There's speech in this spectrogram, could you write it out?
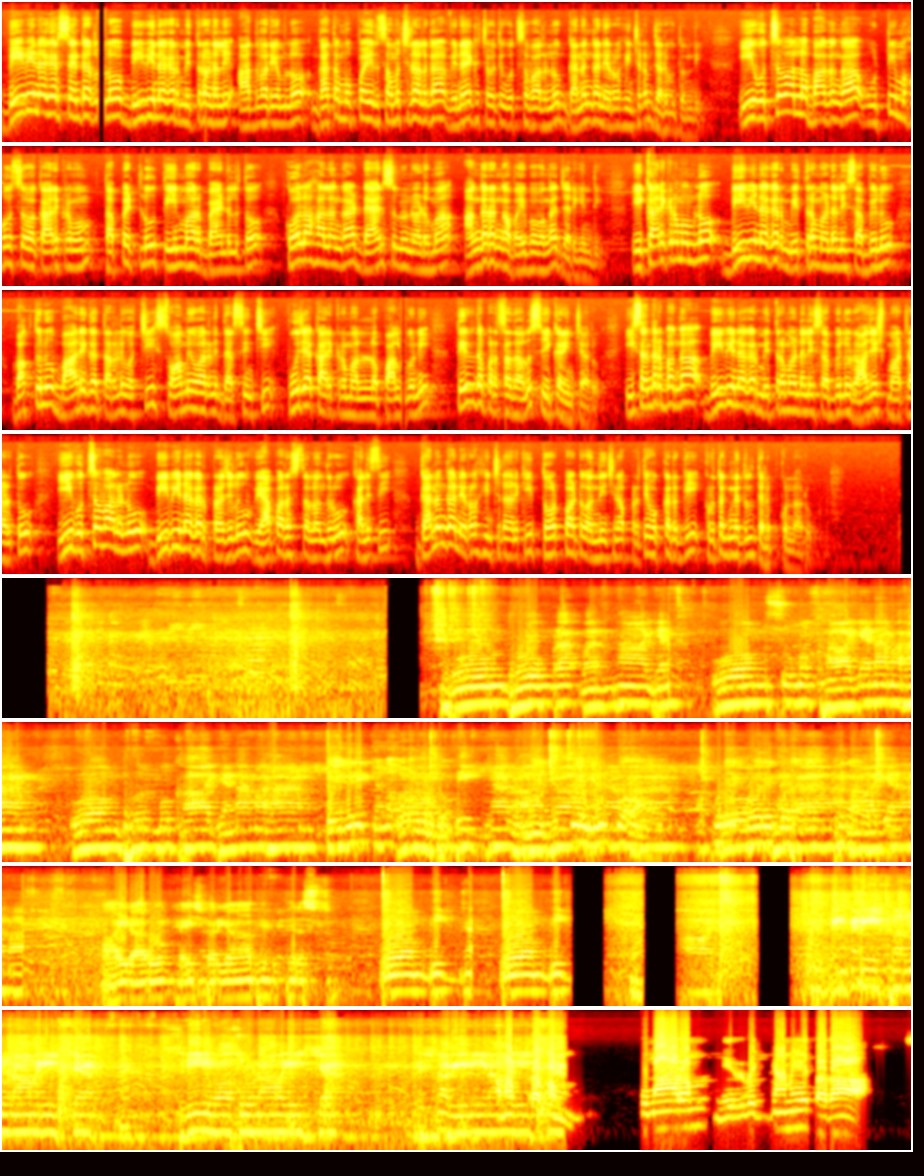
BV Nagar సెంటర్లో BV Nagar మిత్రమండలి ఆధ్వర్యంలో గత ముప్పై ఐదు సంవత్సరాలుగా వినాయక చవితి ఉత్సవాలను ఘనంగా నిర్వహించడం జరుగుతుంది. ఈ ఉత్సవాల్లో భాగంగా ఉట్టి మహోత్సవ కార్యక్రమం తప్పెట్లు తీన్మార్ బ్యాండులతో కోలాహలంగా డ్యాన్సులు నడుమ అంగరంగ వైభవంగా జరిగింది. ఈ కార్యక్రమంలో బీవీ నగర్ మిత్రమండలి సభ్యులు భక్తులు భారీగా తరలివచ్చి స్వామివారిని దర్శించి పూజా కార్యక్రమాలలో పాల్గొని తీర్థ ప్రసాదాలు స్వీకరించారు. ఈ సందర్భంగా బీవీ నగర్ మిత్రమండలి సభ్యులు రాజేష్ మాట్లాడుతూ ఈ ఉత్సవాలను బీబీ నగర్ ప్రజలు వ్యాపారస్తులందరూ కలిసి ఘనంగా నిర్వహించడానికి తోడ్పాటు అందించిన ప్రతి ఒక్కరికి కృతజ్ఞతలు తెలుపుకున్నారు. ఓం ధూమ్రవర్ణాయ ఓం సుముఖాయ నమ ఓం ధుర్ముఖాయ నమ ఎగిరి కింద పడకూడదు. అప్పుడే కోరిక కూడా గట్టిగా విఘ్నాయ నమ ఆయురారోగ్య ఐశ్వర్యాభివృద్ధిరస్తు ఓం విఘ్న ఓం వెంకటేశ్వర్లు నామగేశ్య శ్రీనివాసులు నామగేశ్య కృష్ణవేణి సమస్త్రభం కుమారం నిర్విఘ్నమే తదా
